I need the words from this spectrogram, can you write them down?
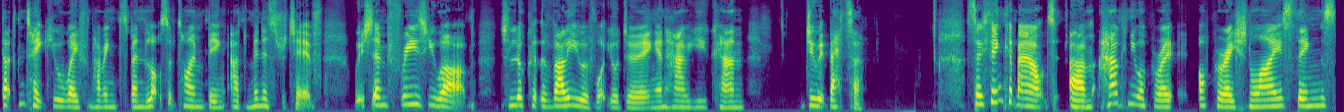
that can take you away from having to spend lots of time being administrative which then frees you up to look at the value of what you're doing and how you can do it better. So think about um, how can you operate, operationalize things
